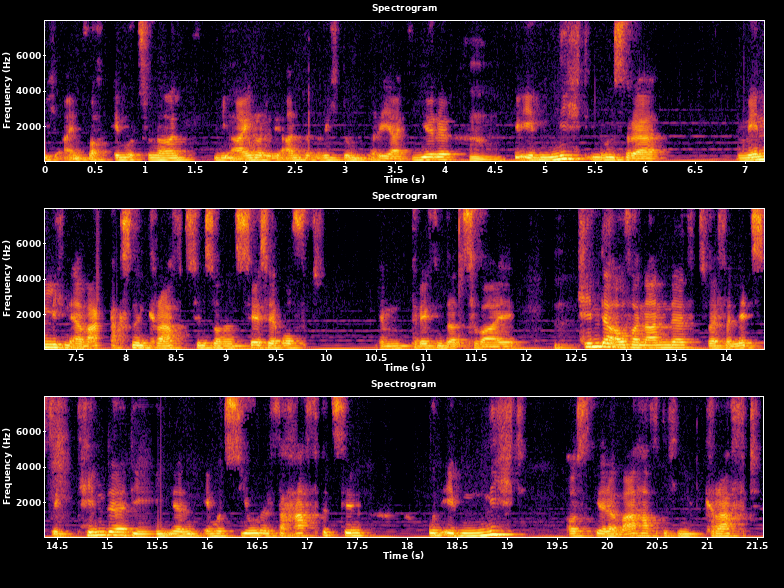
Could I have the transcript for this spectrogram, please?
ich einfach emotional in die eine oder die andere Richtung reagiere, mhm. wir eben nicht in unserer männlichen Erwachsenenkraft sind, sondern sehr, sehr oft ähm, treffen da zwei Kinder aufeinander, zwei verletzte Kinder, die in ihren Emotionen verhaftet sind und eben nicht aus ihrer wahrhaftigen Kraft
